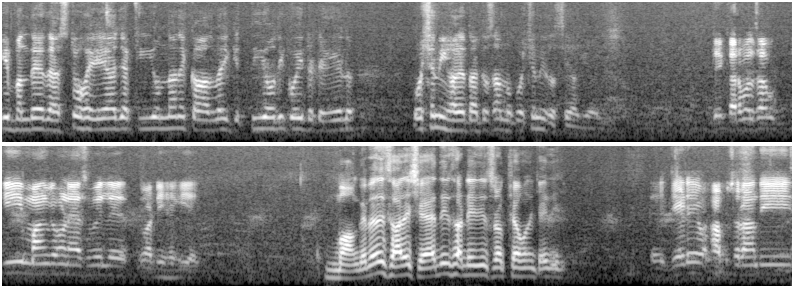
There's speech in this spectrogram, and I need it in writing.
ਕਿ ਬੰਦੇ ਅਰੈਸਟ ਹੋਏ ਆ ਜਾਂ ਕੀ ਉਹਨਾਂ ਨੇ ਕਾਰਵਾਈ ਕੀਤੀ ਆ, ਉਹਦੀ ਕੋਈ ਡਿਟੇਲ ਕੁਛ ਨਹੀਂ ਹਲੇ ਤੱਕ ਸਾਨੂੰ ਕੁਛ ਨਹੀਂ ਦੱਸਿਆ ਗਿਆ ਜੀ। ਤੇ ਕਰਵਲ ਸਾਹਿਬ ਕੀ ਮੰਗ ਹੁਣ ਇਸ ਵੇਲੇ ਤੁਹਾਡੀ ਹੈਗੀ ਹੈ ਮੰਗਦੇ ਤਾਂ ਸਾਰੇ ਸ਼ਹਿਰ ਦੀ ਸਾਡੀ ਦੀ ਸੁਰੱਖਿਆ ਹੋਣੀ ਚਾਹੀਦੀ। ਤੇ ਜਿਹੜੇ ਅਫਸਰਾਂ ਦੀ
